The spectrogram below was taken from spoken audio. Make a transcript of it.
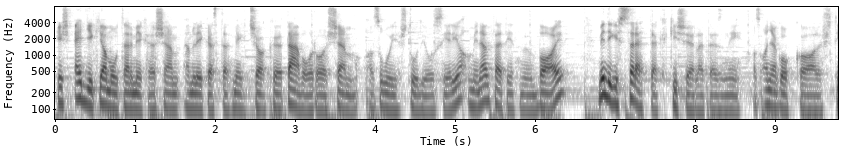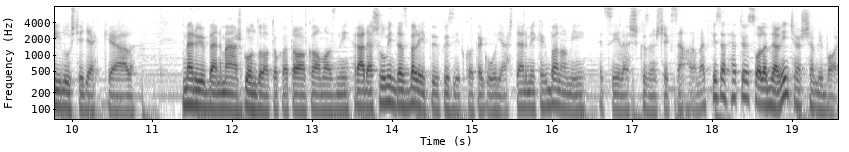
és egyik Yamo termékre sem emlékeztet még csak távolról sem az új stúdiószéria, ami nem feltétlenül baj, mindig is szerettek kísérletezni az anyagokkal, stílusjegyekkel, merőben más gondolatokat alkalmazni. Ráadásul mindez belépő középkategóriás termékekben, ami egy széles közönség számára megfizethető, szóval ezzel nincsen semmi baj.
